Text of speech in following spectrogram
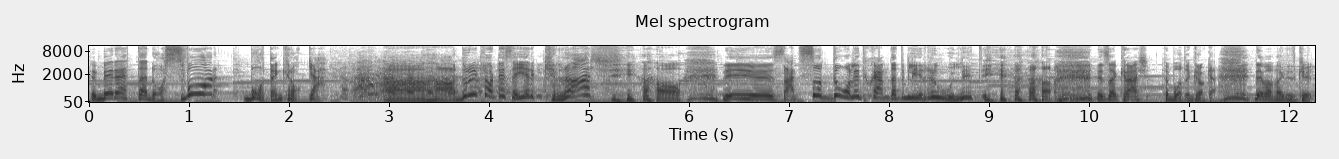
Berätta då. Svar! Båten krocka. Aha, då är det klart det säger krasch. Ja, det är ju sagt så dåligt skämt att det blir roligt. det sa krasch för båten krocka. Det var faktiskt kul.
